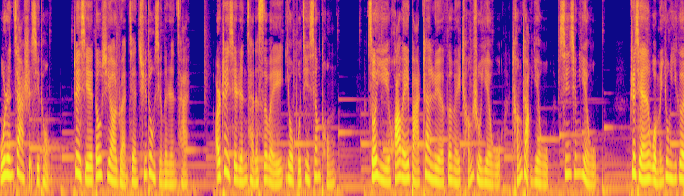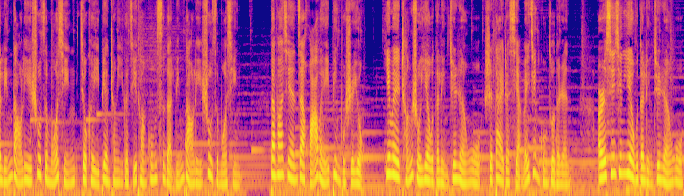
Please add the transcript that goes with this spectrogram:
无人驾驶系统，这些都需要软件驱动型的人才，而这些人才的思维又不尽相同。所以华为把战略分为成熟业务、成长业务、新兴业务。之前我们用一个领导力数字模型就可以变成一个集团公司的领导力数字模型，但发现，在华为并不适用，因为成熟业务的领军人物是带着显微镜工作的人，而新兴业务的领军人物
